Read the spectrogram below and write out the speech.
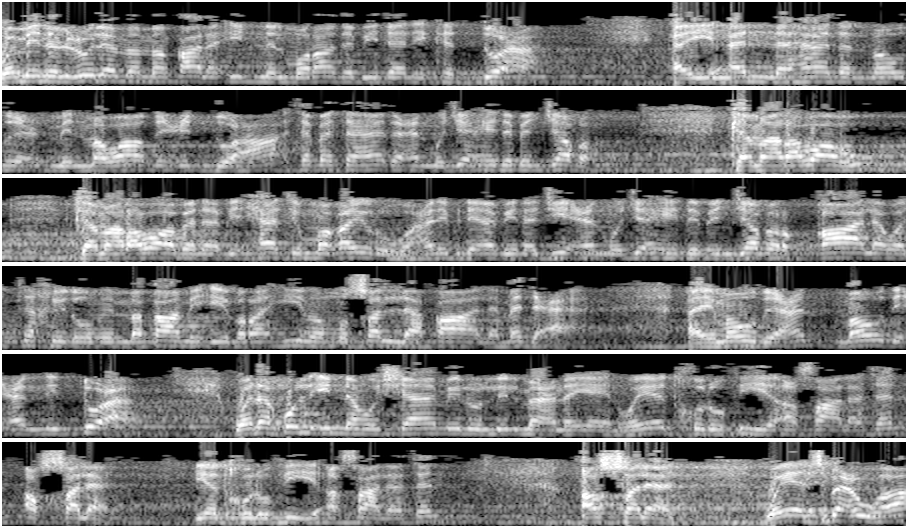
ومن العلماء من قال إن المراد بذلك الدعاء أي أن هذا الموضع من مواضع الدعاء. ثبت هذا عن مجاهد بن جبر كما رواه كما روى ابن أبي حاتم وغيره عن ابن أبي نجيع عن مجاهد بن جبر قال واتخذوا من مقام إبراهيم مصلى قال مدعى أي موضعا موضعا للدعاء. ونقول إنه شامل للمعنيين ويدخل فيه أصالة الصلاة يدخل فيه أصالة الصلاة ويتبعها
